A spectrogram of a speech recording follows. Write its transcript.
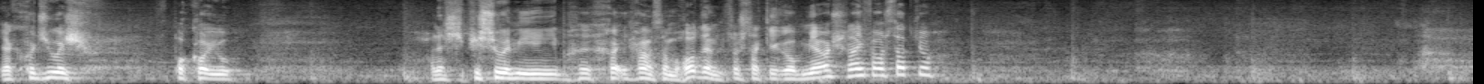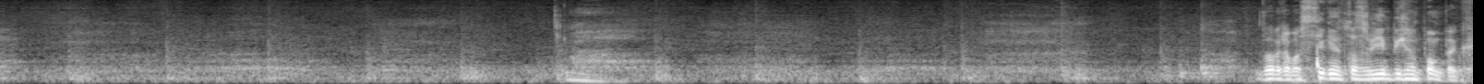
jak chodziłeś w pokoju. Ale śpieszyłem i jechałem samochodem, coś takiego. Miałeś live'a ostatnio? Dobra, bo stygnie to zrobiłem 50 pompek.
